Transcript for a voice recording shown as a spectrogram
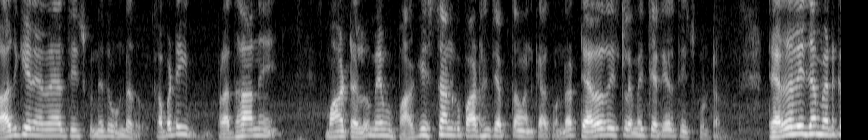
రాజకీయ నిర్ణయాలు తీసుకునేది ఉండదు. కాబట్టి ప్రధాని మాటలు మేము పాకిస్తాన్కు పాఠం చెప్తామని కాకుండా టెర్రరిస్టుల మీద చర్యలు తీసుకుంటాం. టెర్రరిజం వెనుక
